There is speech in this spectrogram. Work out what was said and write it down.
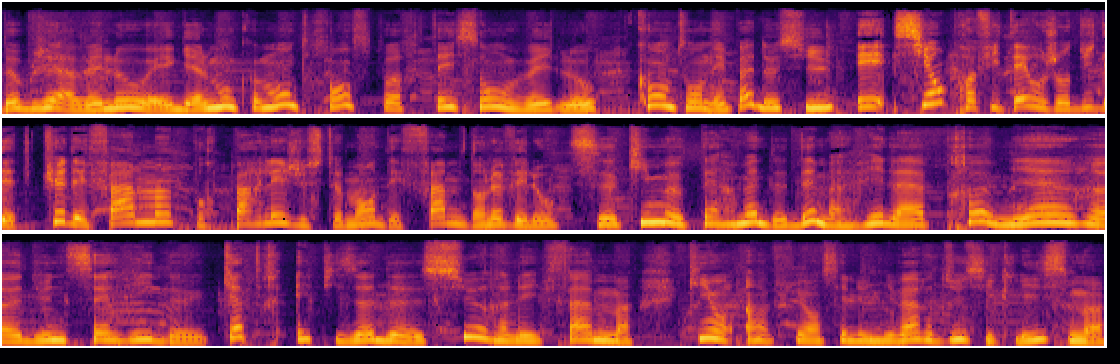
d'objets à vélo et également comment transporter son vélo quand on n'est pas dessus. Et si on profitait aujourd'hui d'être que des femmes pour parler justement des femmes dans le vélo? Ce qui me permet de démarrer la première d'une série de quatre épisodes sur les femmes qui ont influencé l'univers du cyclisme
